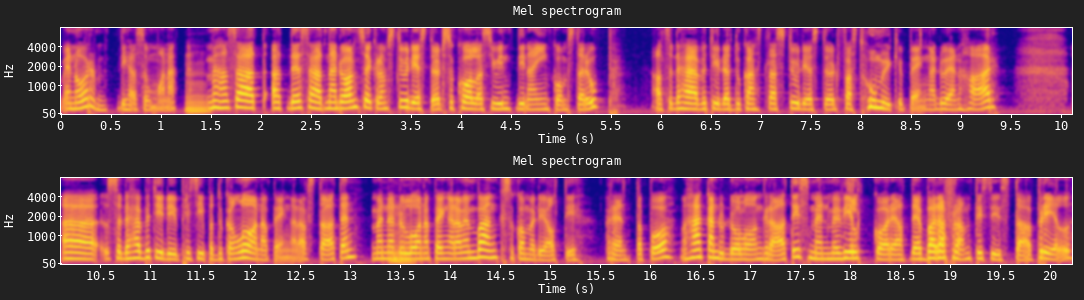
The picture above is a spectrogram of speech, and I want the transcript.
enormt, de här summorna. Mm. Men han sa att, att det är så här att när du ansöker om studiestöd så kollas ju inte dina inkomster upp. Alltså det här betyder att du kan ta studiestöd fast hur mycket pengar du än har. Uh, så det här betyder i princip att du kan låna pengar av staten. Men när du Mm. lånar pengar av en bank så kommer du alltid ränta på. Och här kan du då låna gratis, men med villkor att det är bara fram till sista april.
